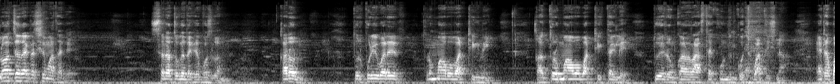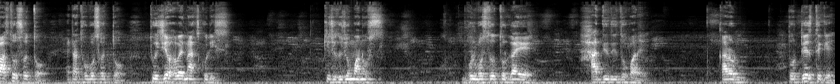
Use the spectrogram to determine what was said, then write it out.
লজ্জার একটা সীমা থাকে। সেটা তোকে দেখে বুঝলাম। কারণ তোর পরিবারের তোর মা বাবার ঠিক নেই। কারণ তোর মা বাবার ঠিক থাকলে তুই এরকম করার রাস্তায় কোনোদিন করতে পারতিস না। এটা বাস্তব সত্য এটা ধ্রুব সত্য। তুই যেভাবে নাচ করিস কিছু কিছু মানুষ ভুলবশত তোর গায়ে হাত দিয়ে দিতে পারে। কারণ তোর দেশ থেকে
